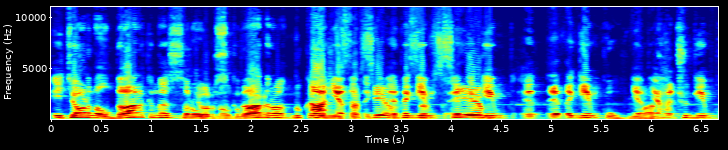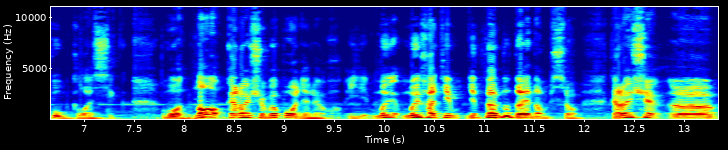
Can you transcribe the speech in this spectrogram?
Eternal Darkness, Rogue Squadron. Dark... Ну, короче, а, нет, совсем, это, это, game, совсем... это, game, это, это GameCube. Нет, Ладно. я хочу GameCube Classic. Вот, но, короче, вы поняли. Мы, мы хотим... Nintendo, дай нам все. Короче, э,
